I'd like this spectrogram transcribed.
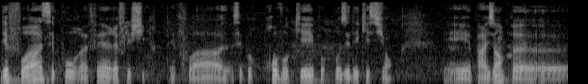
Des fois, c'est pour faire réfléchir. Des fois, c'est pour provoquer, pour poser des questions. Et par exemple, euh,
